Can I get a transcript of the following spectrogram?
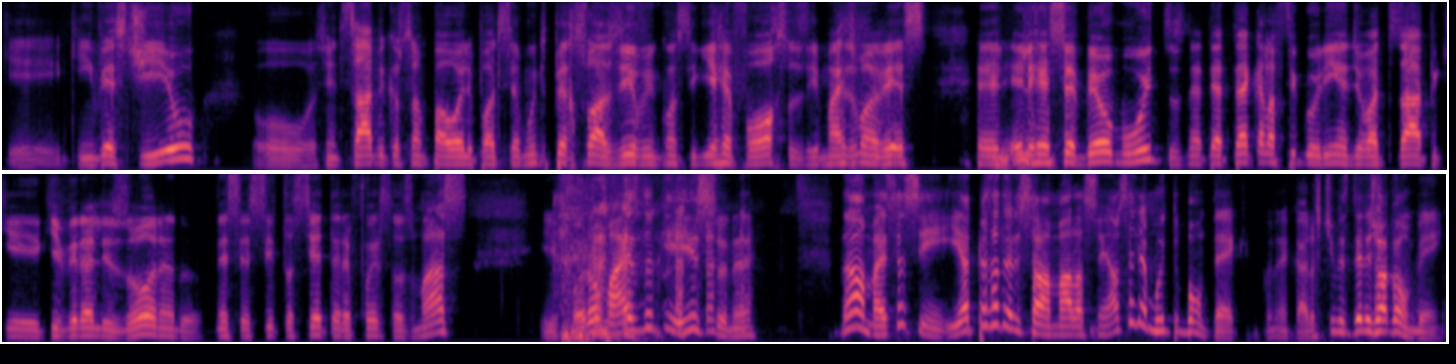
que, que investiu. O, a gente sabe que o São Paulo pode ser muito persuasivo em conseguir reforços, e mais uma vez ele, ele, recebeu muitos, né? Tem até aquela figurinha de WhatsApp que, que viralizou, né? Do necessito siete refuerzos más, e foram mais do que isso, né? Não, mas assim, e apesar dele ser uma mala sem alça, ele é muito bom técnico, né, cara? Os times dele jogam bem.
